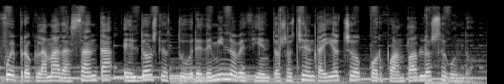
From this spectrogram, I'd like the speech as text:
Fue proclamada santa el 2 de octubre de 1988 por Juan Pablo II.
